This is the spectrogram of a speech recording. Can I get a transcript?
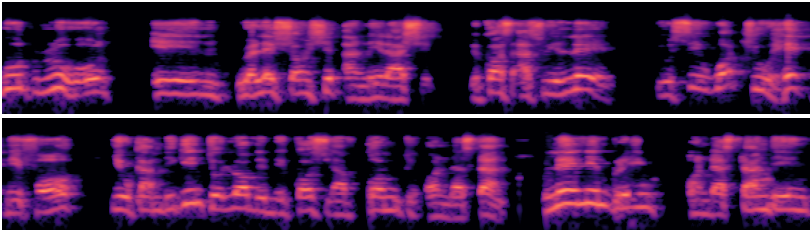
good role in relationship and leadership because as we learn, you see what you hate before, you can begin to love it because you have come to understand. Learning brings understanding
